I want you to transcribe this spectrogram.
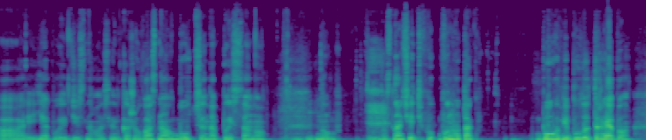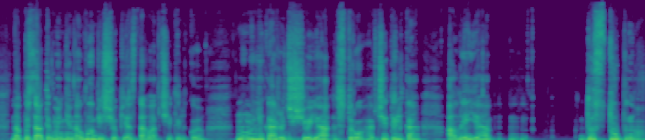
а як ви дізналися? Він каже, у вас на лбу це написано. Ну, значить, воно так Богові було треба написати мені на лобі, щоб я стала вчителькою. Ну, мені кажуть, що я строга вчителька, але я доступно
